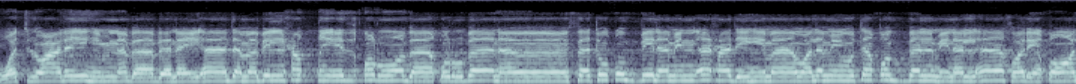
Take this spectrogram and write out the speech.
واتل عليهم نبأ بني آدم بالحق إذ قربا قربانا فتقبل من أحدهما ولم يتقبل من الآخر قال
